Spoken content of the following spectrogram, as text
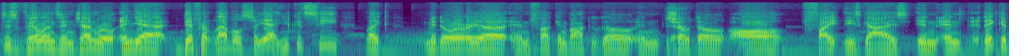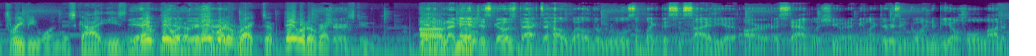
just villains in general, and yeah, different levels. So yeah, you could see like Midoriya and fucking Bakugo and Yeah. Shoto all fight these guys in and they could three v one this guy easily. Yeah, they would have they would have wrecked him. They would have wrecked sure. this dude. Yeah, Um, but I mean, and- it just goes back to how well the rules of like this society are established. You know what I mean? Like, there isn't going to be a whole lot of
